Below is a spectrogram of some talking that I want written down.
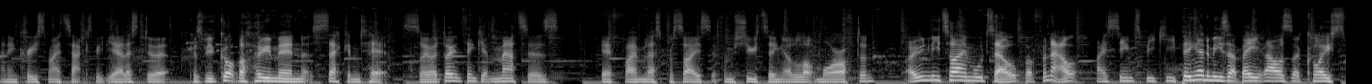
and increase my attack speed. Yeah, let's do it. Because we've got the home in second hit. So I don't think it matters if I'm less precise, if I'm shooting a lot more often. Only time will tell, but for now, I seem to be keeping enemies at bay. That was a close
